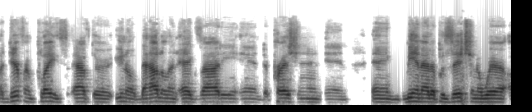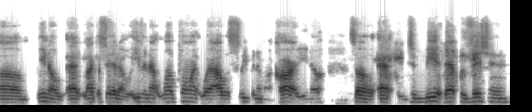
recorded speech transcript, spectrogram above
a different place after you know battling anxiety and depression and and being at a position where um you know at, like i said even at one point where i was sleeping in my car you know so at, to be at that position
